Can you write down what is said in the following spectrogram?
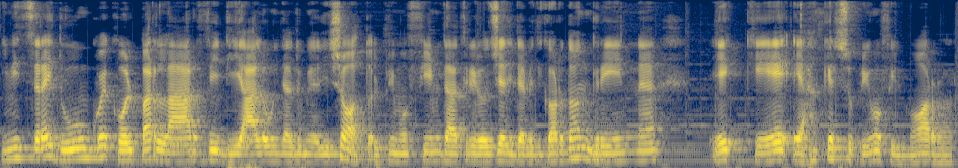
Inizierei dunque col parlarvi di Halloween del 2018, il primo film della trilogia di David Gordon Green e che è anche il suo primo film horror,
